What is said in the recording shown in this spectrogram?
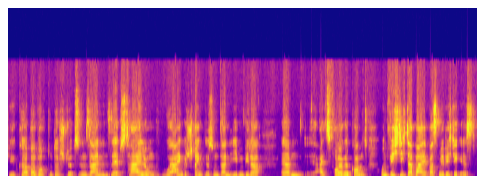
Die Körper wird unterstützt in seiner Selbstheilung, wo er eingeschränkt ist und dann eben wieder ähm, als Folge kommt. Und wichtig dabei, was mir wichtig ist,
